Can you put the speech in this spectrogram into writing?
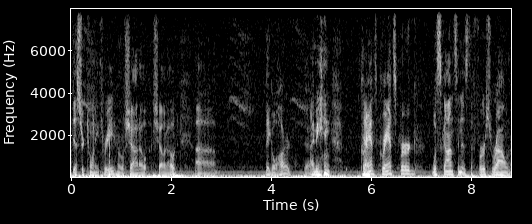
District 23, a little shout out, shout out. Uh, they go hard. I mean, Grants, Grantsburg, Wisconsin is the first round.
